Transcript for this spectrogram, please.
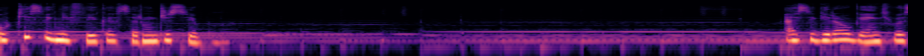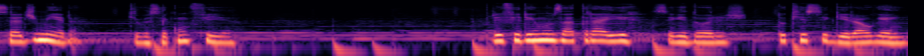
O que significa ser um discípulo? É seguir alguém que você admira, que você confia. Preferimos atrair seguidores do que seguir alguém.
